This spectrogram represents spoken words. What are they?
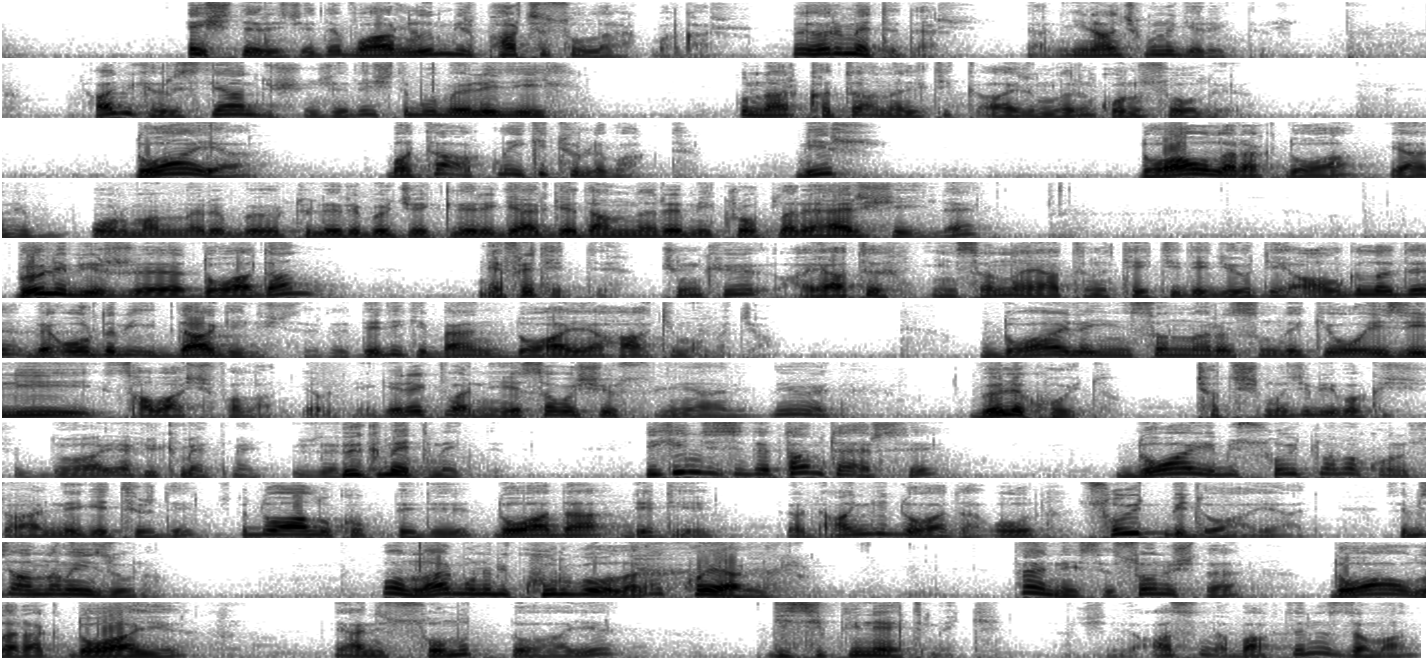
eş derecede varlığın bir parçası olarak bakar ve hürmet eder. Yani inanç bunu gerektirir. Halbuki Hristiyan düşüncede işte bu böyle değil. Bunlar katı analitik ayrımların konusu oluyor. Doğaya Batı aklı iki türlü baktı. Bir, doğa olarak doğa yani ormanları, börtüleri, böcekleri, gergedanları, mikropları her şeyle böyle bir e, doğadan nefret etti. Çünkü hayatı, insanın hayatını tehdit ediyor diye algıladı ve orada bir iddia geliştirdi. Dedi ki ben doğaya hakim olacağım. Doğa ile insanın arasındaki o ezeli savaş falan. Ya ne gerek var? Niye savaşıyorsun yani? Değil mi? Böyle koydu. Çatışmacı bir bakış. Doğaya hükmetmek üzerine. Hükmetmek dedi. İkincisi de tam tersi. Doğayı bir soyutlama konusu haline getirdi. İşte doğal hukuk dedi. Doğada dedi. Yani hangi doğada? O soyut bir doğa yani. İşte biz anlamayız onu. Onlar bunu bir kurgu olarak koyarlar. Her neyse sonuçta doğa olarak doğayı yani somut doğayı disipline etmek. Şimdi aslında baktığınız zaman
